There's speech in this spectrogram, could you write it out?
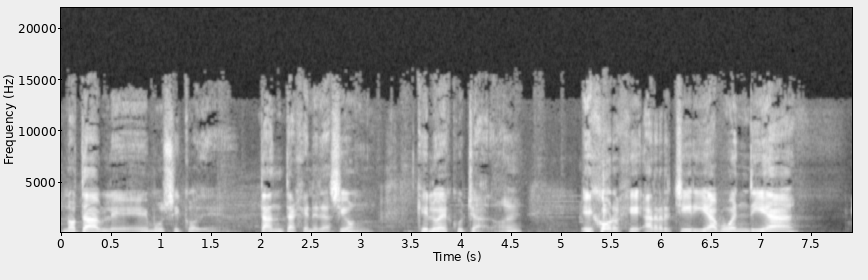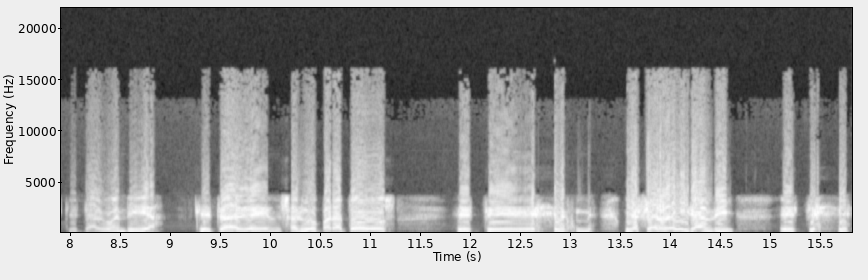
notable eh, músico de tanta generación que lo ha escuchado. eh. Eh, Jorge Archiria, buen día. ¿Qué tal? Buen día. ¿Qué tal? Eh, un saludo para todos. Este, me, me hace reír, Andy. Este,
